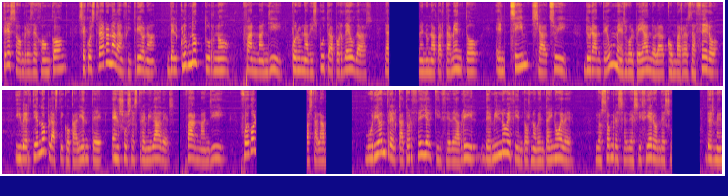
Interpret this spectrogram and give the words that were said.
Tres hombres de Hong Kong secuestraron a la anfitriona del club nocturno Fan Manji por una disputa por deudas. En un apartamento en Tsim Sha Tsui durante un mes golpeándola con barras de acero y vertiendo plástico caliente en sus extremidades. Fan Manji fue golpeado hasta la muerte. Murió entre el 14 y el 15 de abril de 1999. Los hombres se deshicieron de su desmembrando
